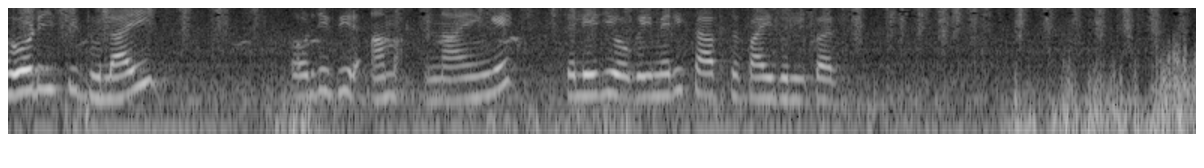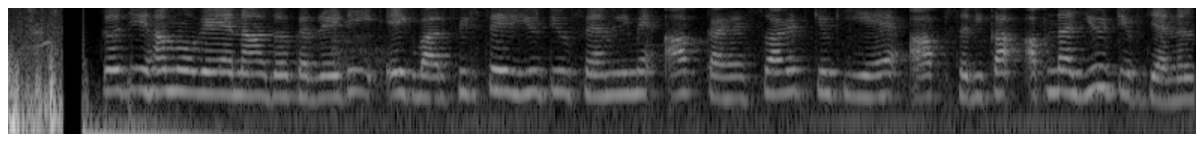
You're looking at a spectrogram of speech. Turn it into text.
थोड़ी सी धुलाई और जी, फिर हम नहाएँगे। चलिए जी, हो गई मेरी साफ़ सफ़ाई धुलकर हम हो गए नहा धोकर रेडी एक बार फिर से यूट्यूब फैमिली में आपका है स्वागत, क्योंकि ये है आप सभी का अपना यूट्यूब चैनल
